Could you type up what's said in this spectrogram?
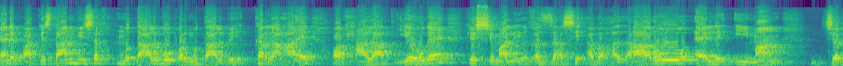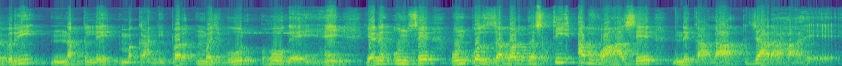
यानी पाकिस्तान भी सिर्फ़ मुतालबों पर मुतालबे कर रहा है और हालात ये हो गए कि शिमाली गजा से अब हज़ारों एल ईमान जबरी नकले मकानी पर मजबूर हो गए हैं। यानी उनसे, उनको ज़बरदस्ती अब वहाँ से निकाला जा रहा है।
